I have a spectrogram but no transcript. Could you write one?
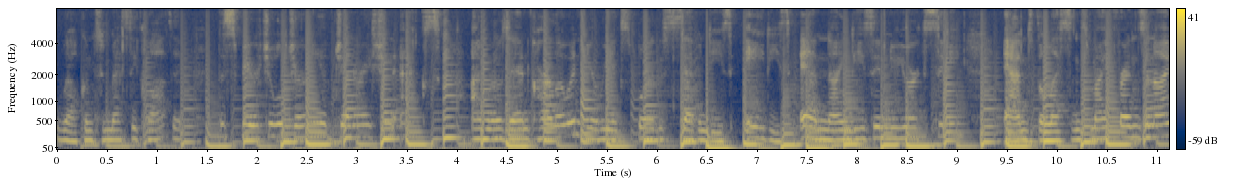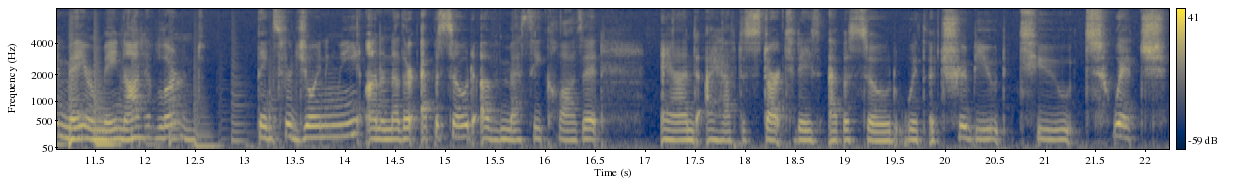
Welcome to Messy Closet, the spiritual journey of Generation X. I'm Roseanne Carlo, and here we explore the 70s, 80s, and 90s in New York City and the lessons my friends and I may or may not have learned. Thanks for joining me on another episode of Messy Closet. And I have to start today's episode with a tribute to Twitch,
